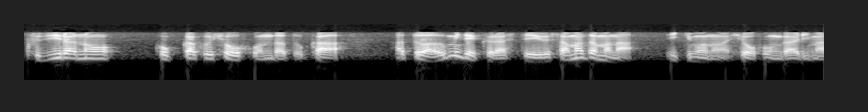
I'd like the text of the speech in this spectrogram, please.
クジラの骨格標本だとかあとは海で暮らしているさまざまな生き物の標本がありま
